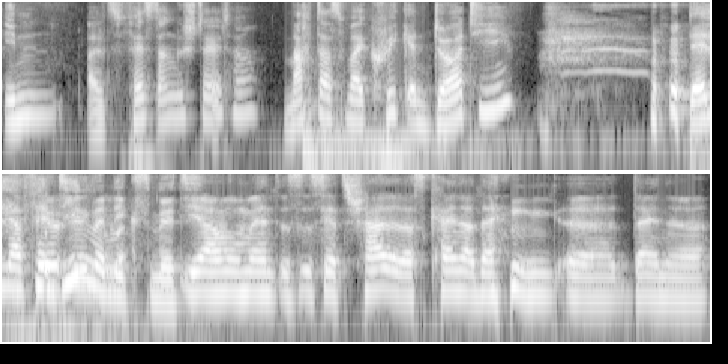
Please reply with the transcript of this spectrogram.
in als Festangestellter. Mach das mal quick and dirty. Denn da verdienen wir nichts mit. Ja, Moment, es ist jetzt schade, dass keiner dein, äh, deine,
